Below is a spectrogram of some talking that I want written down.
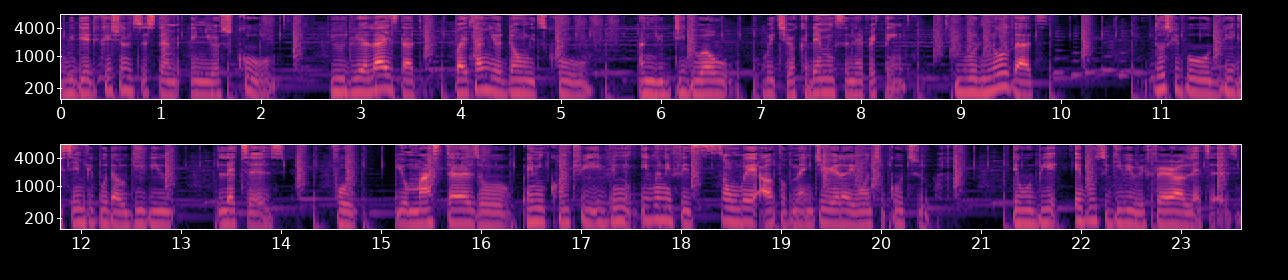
with the education system in your school, you would realize that by the time you're done with school and you did well with your academics and everything, you would know that those people will be the same people that will give you letters for your masters or any country, even even if it's somewhere out of Nigeria that you want to go to, they will be able to give you referral letters.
